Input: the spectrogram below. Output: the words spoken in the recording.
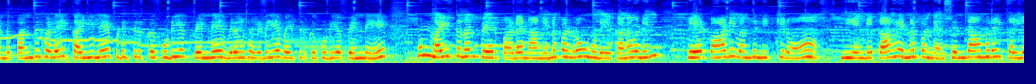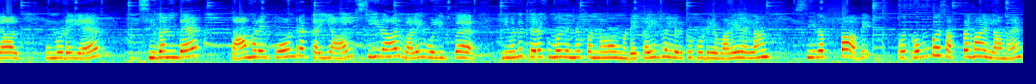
அந்த பந்துகளை கையிலே பிடித்திருக்கக்கூடிய பெண்ணே விரல்களிடையே வைத்திருக்கக்கூடிய பெண்ணே உன் மைத்துனன் பேர் பாட நாங்கள் என்ன பண்ணுறோம் உன்னுடைய கணவனின் பேர் பாடி வந்து நிற்கிறோம் நீ எங்களுக்காக என்ன பண்ண? செந்தாமரை கையால் உன்னுடைய சிவந்த தாமரை போன்ற கையால் சீரார் வலை ஒலிப்ப நீ வந்து திறக்கும்போது என்ன பண்ணும்? உன்னுடைய கைகளில் இருக்கக்கூடிய வளையலெல்லாம் சிறப்பாக அப்படியே ஒரு ரொம்ப சத்தமாக இல்லாமல்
